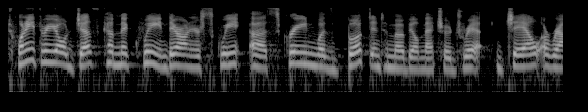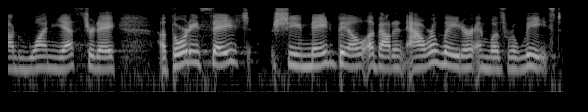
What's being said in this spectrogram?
23-year-old Jessica McQueen there on your screen, uh, screen was booked into Mobile Metro Jail around 1 yesterday. Authorities say she made bail about an hour later and was released.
